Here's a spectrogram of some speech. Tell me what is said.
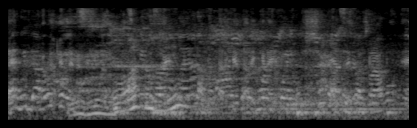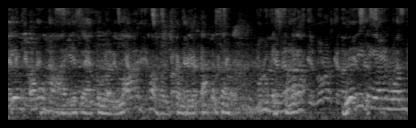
And we've got earthquakes. Rocking the land, a 5.1 quake shook up this restaurant in Ojai this afternoon. Live coverage from the epicenter is coming up. Good evening, everyone.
